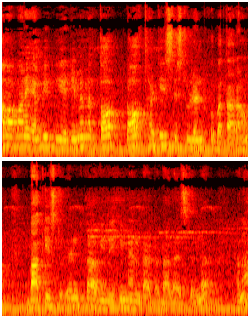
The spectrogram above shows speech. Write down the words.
अब हमारे एम बी में मैं टॉप टॉप थर्टी स्टूडेंट को बता रहा हूँ, बाकी स्टूडेंट का अभी नहीं मैंने डाटा डाला इसके अंदर, है ना?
